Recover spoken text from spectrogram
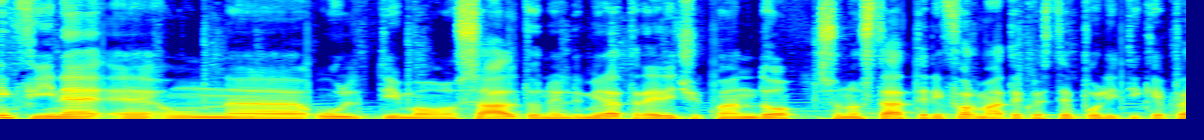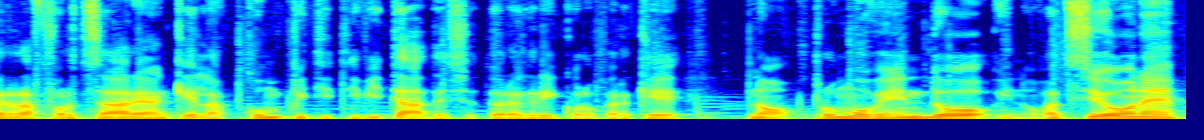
infine eh, un uh, ultimo salto nel 2013 quando sono state riformate queste politiche per rafforzare anche la competitività del settore agricolo perché no, promuovendo innovazione,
